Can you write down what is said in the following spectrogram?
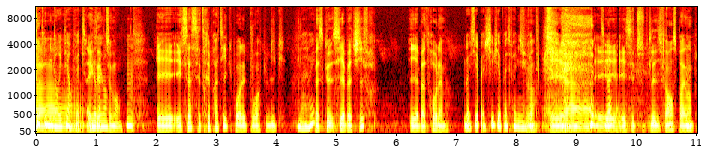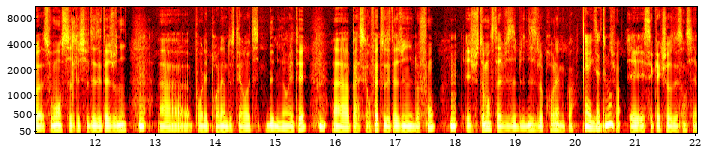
toutes les minorités, en fait. Exactement. Mhm. Et, et ça, c'est très pratique pour les pouvoirs publics. Bah oui. Parce que s'il n'y a pas de chiffres, il n'y a pas de problème. Bah, s'il n'y a pas de chiffre, il n'y a pas de famille. Tu en vois fait. et, euh, et- et c'est toute la différence. Par exemple, souvent on cite les chiffres des États-Unis Mm. euh, pour les problèmes de stéréotypes des minorités, Mm. euh, parce qu'en fait, aux États-Unis, ils le font. Mm. Et justement, ça visibilise le problème. Quoi, Exactement. et, et c'est quelque chose d'essentiel.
